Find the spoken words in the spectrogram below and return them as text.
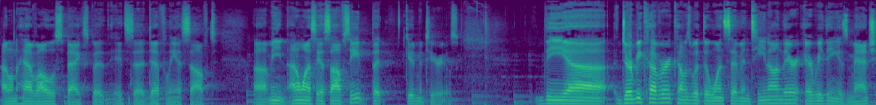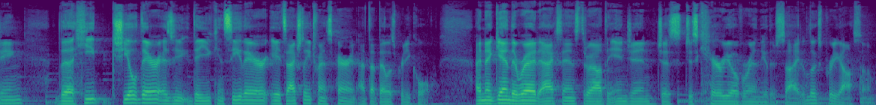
I don't have all those specs, but it's uh, definitely a soft. Uh, I mean, I don't want to say a soft seat, but good materials. The uh, derby cover comes with the 117 on there. Everything is matching. The heat shield there, as you, that you can see there, it's actually transparent. I thought that was pretty cool. And again, the red accents throughout the engine just, just carry over on the other side. It looks pretty awesome.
